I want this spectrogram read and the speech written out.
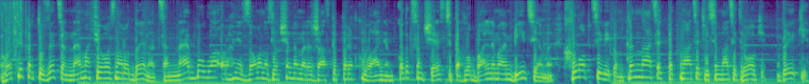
Гострі картузи це не мафіозна родина, це не була організована злочинна мережа з підпорядкуванням, кодексом честі та глобальними амбіціями. Хлопці віком 13, 15, 18 років, дикі,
